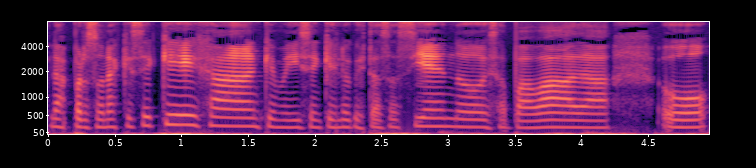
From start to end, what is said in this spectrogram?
las personas que se quejan, que me dicen qué es lo que estás haciendo, esa pavada, o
